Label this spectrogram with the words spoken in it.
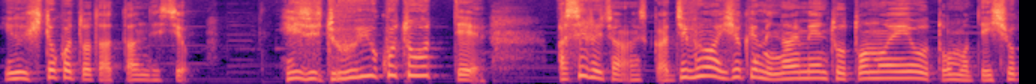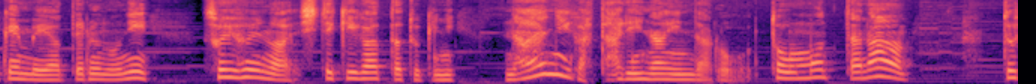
いう一言だったんですよ。えでどういうこと？って焦るじゃないですか自分は一生懸命内面整えようと思って一生懸命やってるのにそういうふうな指摘があった時に何が足りないんだろうと思ったらっ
